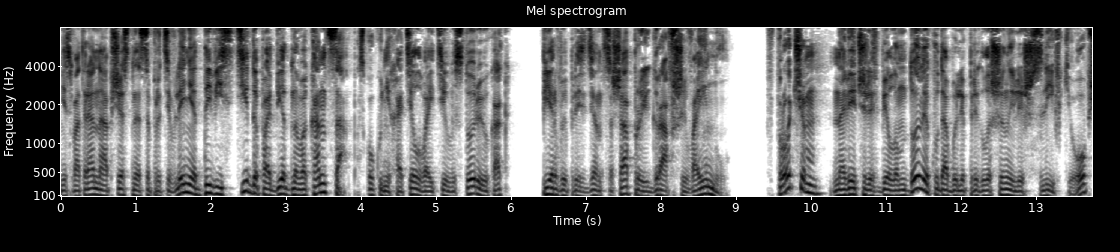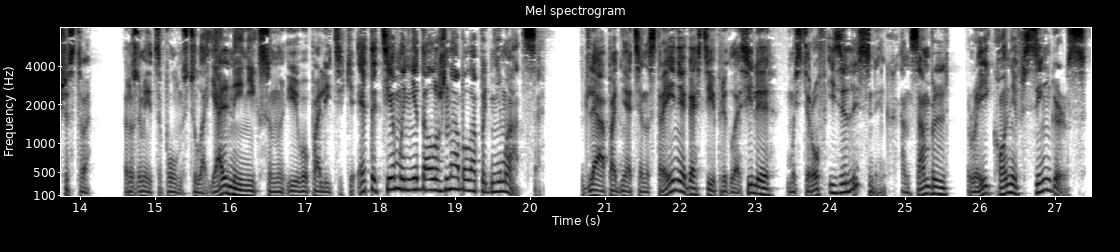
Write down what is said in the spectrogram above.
несмотря на общественное сопротивление, довести до победного конца, поскольку не хотел войти в историю как первый президент США, проигравший войну. Впрочем, на вечере в Белом доме, куда были приглашены лишь сливки общества, разумеется, полностью лояльные Никсону и его политике, эта тема не должна была подниматься. Для поднятия настроения гостей пригласили мастеров Easy Listening, ансамбль Ray Conniff Singers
